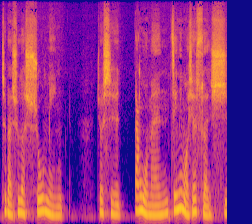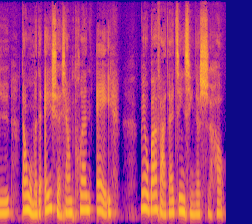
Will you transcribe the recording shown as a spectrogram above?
这本书的书名，就是当我们经历某些损失，当我们的 A 选项 Plan A。没有办法在进行的时候，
